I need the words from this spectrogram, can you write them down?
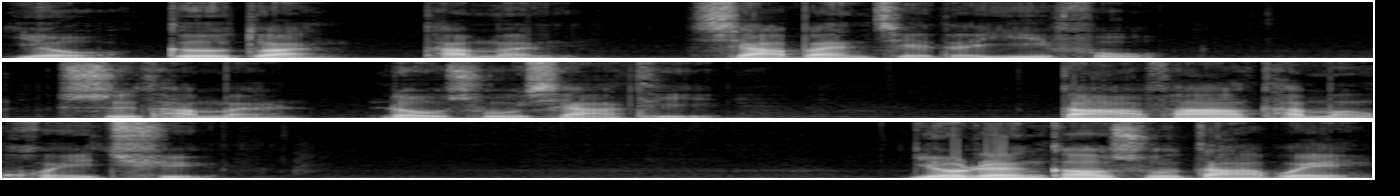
又割断。他们下半截的衣服，使他们露出下体，打发他们回去。有人告诉大卫，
